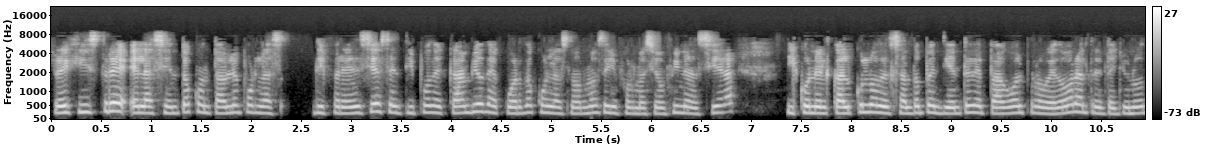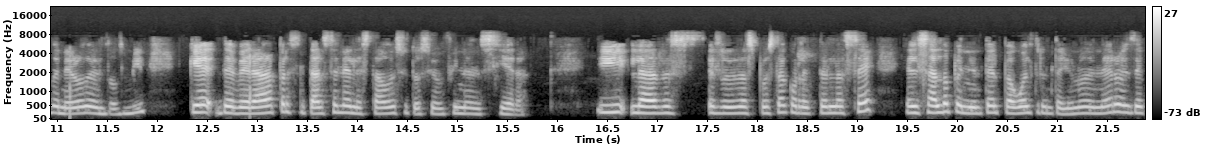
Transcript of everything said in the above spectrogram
Registre el asiento contable por las diferencias en tipo de cambio de acuerdo con las normas de información financiera y con el cálculo del saldo pendiente de pago al proveedor al 31 de enero del 2000 que deberá presentarse en el estado de situación financiera. Y la, respuesta correcta es la C. El saldo pendiente del pago al 31 de enero es de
